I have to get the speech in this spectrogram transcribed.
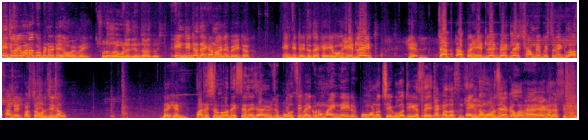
এই জরিমানা করবেন ওইটাই হবে ভাই। ছোট করে বলে দিন জাভেদ ভাই। ইঞ্জিনটা দেখানো হয় না ভাই এটার। ইঞ্জিনটা একটু দেখাই। এবং হেডলাইট আপনার হেডলাইট ব্যাকলাইট সামনে পিছনে গ্লাস হান্ড্রেড পার্সেন্ট অরিজিনাল দেখেন পার্টিশনগুলো দেখছেন? এই যে আমি যে বলছি ভাই কোনো মাইন্ড নাই এটার প্রমাণ হচ্ছে এগুলো ঠিক আছে? 1000 cc একদম অরিজিনাল কালার হ্যাঁ এক হাজার সিসি।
